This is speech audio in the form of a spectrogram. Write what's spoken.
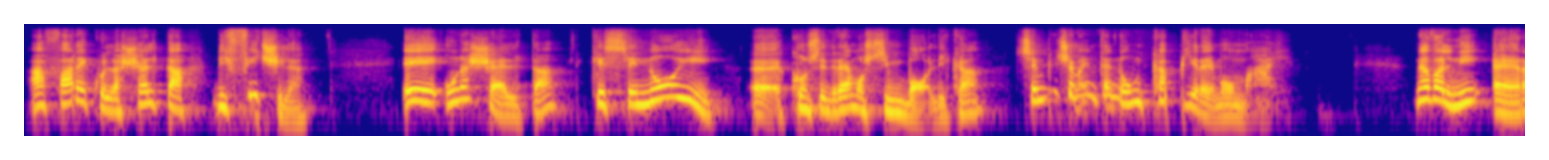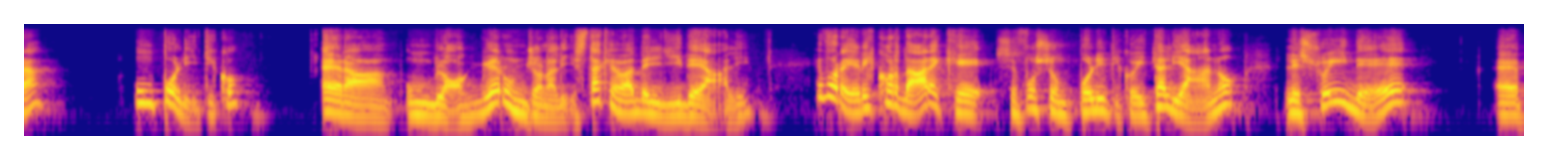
a fare quella scelta difficile. E una scelta che se noi eh, consideriamo simbolica, semplicemente non capiremo mai. Navalny era un politico, era un blogger, un giornalista che aveva degli ideali. E vorrei ricordare che se fosse un politico italiano, le sue idee eh,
